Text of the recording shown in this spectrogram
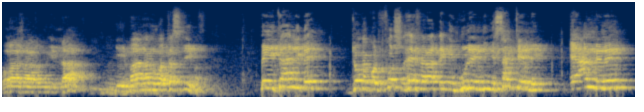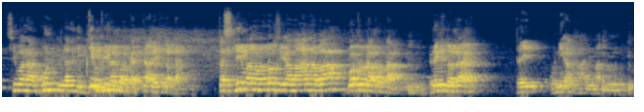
Wama zarahu illa imanan wa taslima ɓeytali ɓe jogagol force heferaɓe ɓe gulen ni ɓe satten ni e annde nden si wona gonɗinal e tebbinalgol kadi ta rekilata. Taslima noon ɗon so wiyama annaba gottoda fota rekilataki tawi ko ni alhaali ma woni.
